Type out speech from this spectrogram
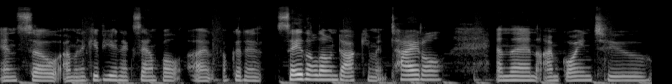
And so I'm going to give you an example. I'm going to say the loan document title, and then I'm going to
